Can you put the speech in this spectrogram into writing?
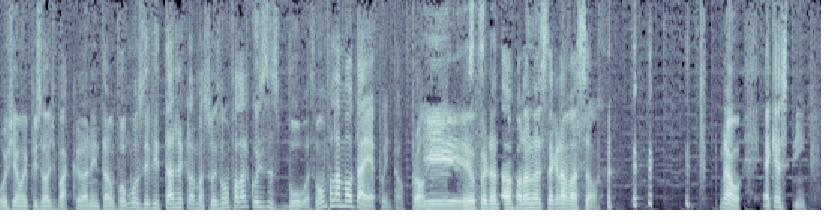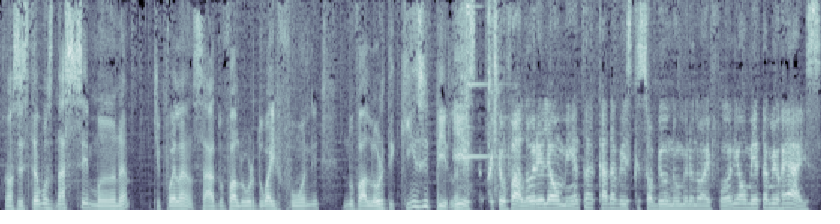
hoje é um episódio bacana, então vamos evitar reclamações. Vamos falar coisas boas. Vamos falar mal da Apple, então. Pronto. Eu Isso. o Fernando tava falando antes da gravação. Não, é que assim, nós estamos na semana que foi lançado o valor do iPhone no valor de 15 pilas. Isso, porque o valor ele aumenta cada vez que sobe o número no iPhone e aumenta mil reais.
